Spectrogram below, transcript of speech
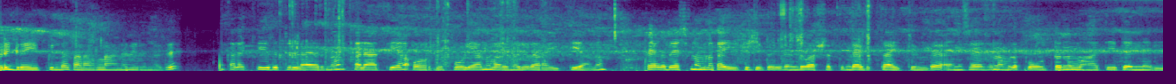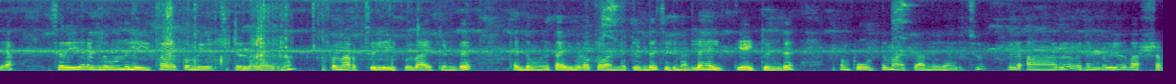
ഒരു ഗ്രേപ്പിന്റെ കളറിലാണ് വരുന്നത്. കളക്ട് ചെയ്തിട്ടുള്ളായിരുന്നു കലാത്തിയ ഓർഗഫോളിയ എന്ന് പറയുന്ന ഒരു വെറൈറ്റിയാണ് അപ്പോൾ ഏകദേശം നമ്മൾ കൈ കിട്ടിയിട്ട് ഒരു രണ്ട് വർഷത്തിന്റെ അടുത്തായിട്ടുണ്ട്. അതിന് ശേഷം നമ്മൾ പോട്ടൊന്നും മാറ്റിയിട്ട് തന്നെ ഇല്ല. ചെറിയ രണ്ട് മൂന്ന് ലീഫായപ്പം മേടിച്ചിട്ടുള്ളതായിരുന്നു. അപ്പോൾ നിറച്ച് ലീഫുകളായിട്ടുണ്ട്. രണ്ട് മൂന്ന് തൈകളൊക്കെ വന്നിട്ടുണ്ട്. ചെടി നല്ല ഹെൽത്തി ആയിട്ടുണ്ട്. അപ്പം പോട്ട് മാറ്റാമെന്ന് വിചാരിച്ചു. ഒരു ആറ് അല്ലെങ്കിൽ ഒരു വർഷം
